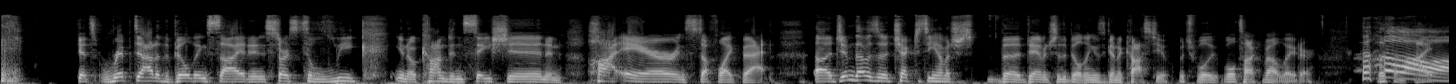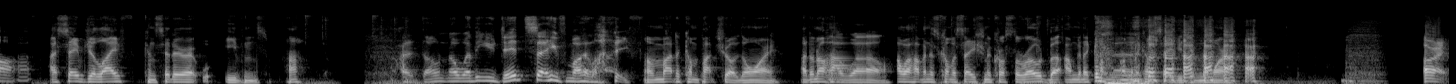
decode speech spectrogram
gets ripped out of the building side and it starts to leak, you know, condensation and hot air and stuff like that. Uh, Jim, that was a check to see how much the damage to the building is going to cost you, which we'll we'll talk about later. Listen, I, I saved your life. Consider it evens, huh? I don't know whether you did save my life. I'm about to come patch you up. Don't worry. I don't know how Oh well. how we're having this conversation across the road, but I'm gonna come. I'm gonna come save you, Jim. Don't worry. All right,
